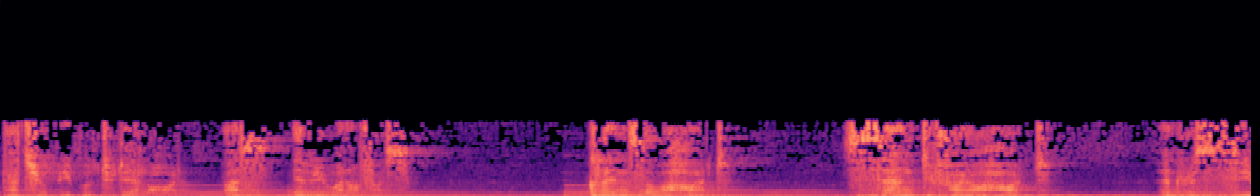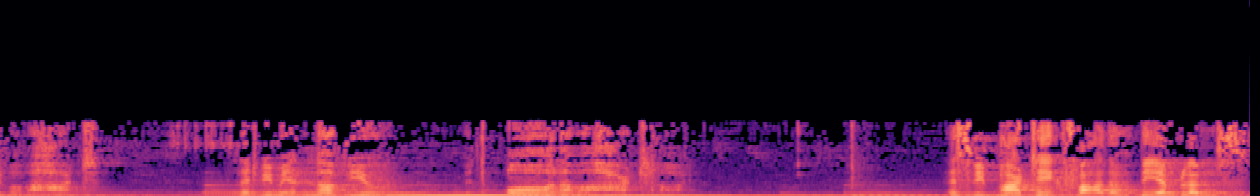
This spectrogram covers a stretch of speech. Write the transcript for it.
Touch your people today, Lord. Us, every one of us. Cleanse our heart. Sanctify our heart. And receive our heart. That we may love you with all our heart. As we partake, Father, the emblems,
